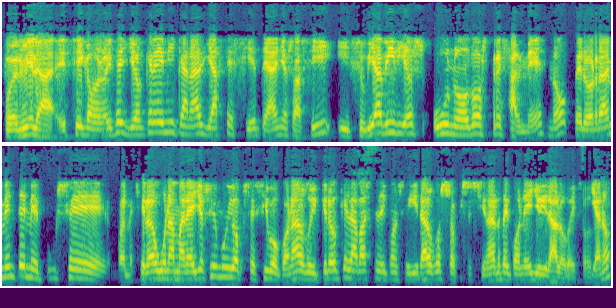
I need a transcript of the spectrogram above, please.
Pues mira, sí, como lo dices, yo creé mi canal ya hace siete años o así y subía vídeos uno, dos, tres al mes, ¿no? Pero realmente me puse, por decirlo de alguna manera, yo soy muy obsesivo con algo y creo que la base de conseguir algo es obsesionarte con ello y ir a lo bestia, ¿no?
